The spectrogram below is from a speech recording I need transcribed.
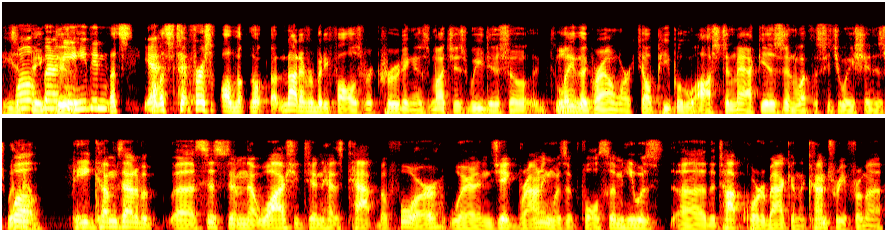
he's well, a big but, dude. I mean, he didn't. Let's yeah. well, let's t- first of all, not everybody follows recruiting as much as we do. So mm-hmm. lay the groundwork. Tell people who Austin Mack is and what the situation is with well, him. He comes out of a uh, system that Washington has tapped before. When Jake Browning was at Folsom, he was uh, the top quarterback in the country from a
